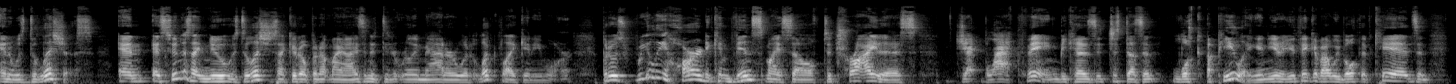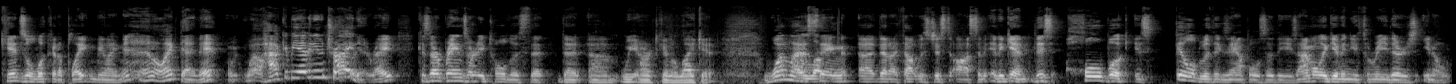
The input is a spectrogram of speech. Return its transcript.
and it was delicious. And as soon as I knew it was delicious, I could open up my eyes and it didn't really matter what it looked like anymore. But it was really hard to convince myself to try this jet black thing because it just doesn't look appealing. And you know, you think about we both have kids, and kids will look at a plate and be like, "Nah, I don't like that." Eh, Well, how come you haven't even tried it, right? Because our brains already told us that that um, we aren't going to like it. One last thing uh, that I thought was just awesome, and again, this whole book is filled with examples of these. I'm only giving you three. There's you know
